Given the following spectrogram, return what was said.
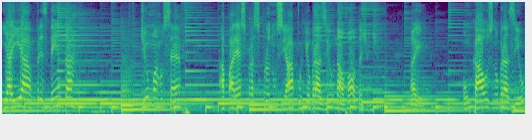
E aí a presidenta Dilma Rousseff aparece para se pronunciar porque o Brasil. Não, volta, gente. Aí. Um caos no Brasil.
